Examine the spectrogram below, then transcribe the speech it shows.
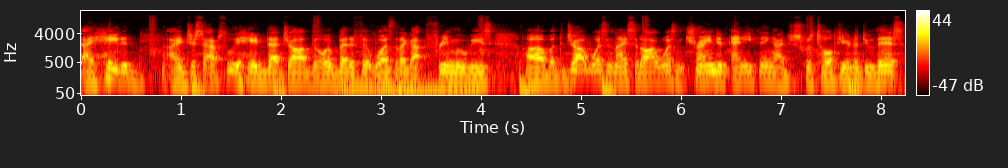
I hated. I just absolutely hated that job. The only benefit was that I got free movies, uh, but the job wasn't nice at all. I wasn't trained in anything. I just was told here to do this.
